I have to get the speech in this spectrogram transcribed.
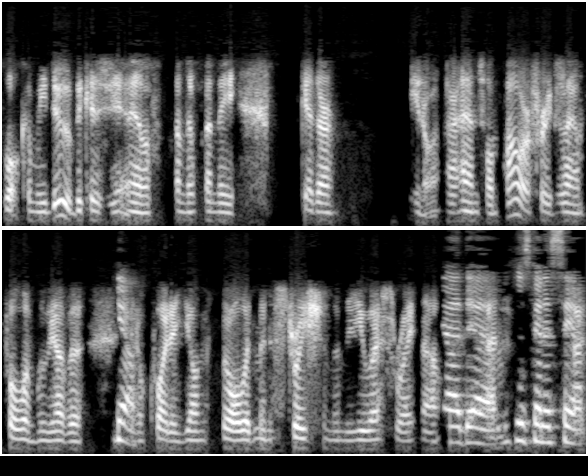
what can we do? Because, you know, when, when they get their you know, our hands on power, for example, and we have a, yeah. you know, quite a young soul administration in the U.S. right now. Yeah, yeah. And I was going to say that,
